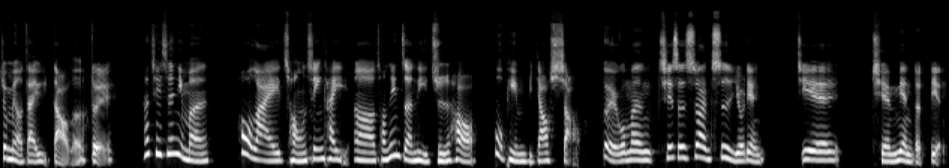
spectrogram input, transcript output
就没有再遇到了。对，那其实你们后来重新开呃重新整理之后，互评比较少。对我们其实算是有点接前面的店，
